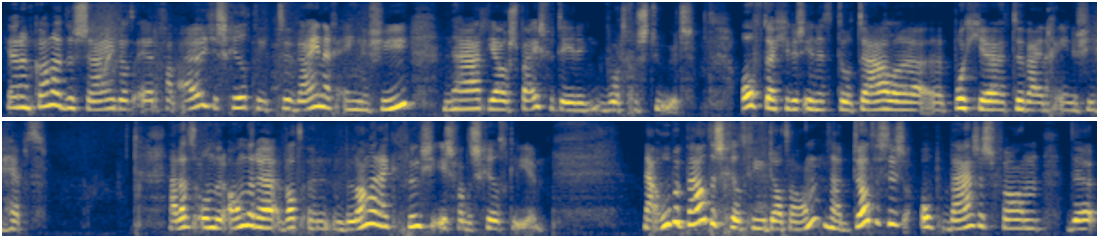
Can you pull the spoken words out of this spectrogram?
Ja, dan kan het dus zijn dat er vanuit je schildklier te weinig energie naar jouw spijsvertering wordt gestuurd. Of dat je dus in het totale uh, potje te weinig energie hebt. Nou, dat is onder andere wat een belangrijke functie is van de schildklier. Nou, hoe bepaalt de schildklier dat dan? Nou, dat is dus op basis van de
